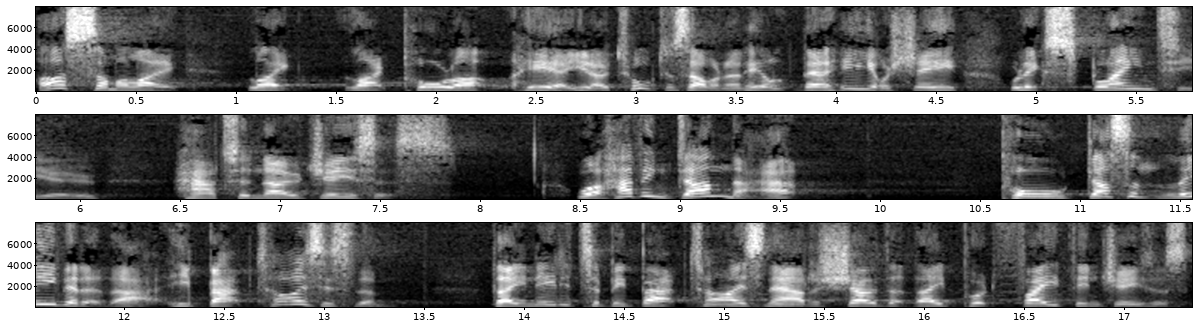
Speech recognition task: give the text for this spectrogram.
Ask someone like, like, like Paul up here, you know, talk to someone and he'll, he or she will explain to you how to know Jesus. Well, having done that, Paul doesn't leave it at that. He baptizes them. They needed to be baptized now to show that they'd put faith in Jesus.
